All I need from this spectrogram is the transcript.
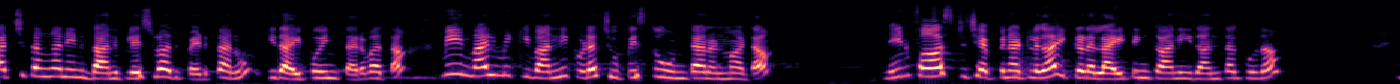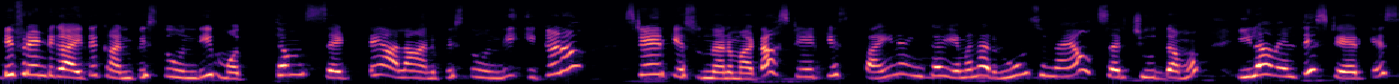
ఖచ్చితంగా నేను దాని ప్లేస్లో అది పెడతాను. ఇది అయిపోయిన తర్వాత మీన్ వైల్ మీకు ఇవన్నీ కూడా చూపిస్తూ ఉంటానన్నమాట. నేను ఫస్ట్ చెప్పినట్లుగా ఇక్కడ లైటింగ్ కానీ ఇదంతా కూడా డిఫరెంట్గా అయితే కనిపిస్తూ ఉంది. మొత్తం సెట్టే అలా అనిపిస్తూ ఉంది. ఇక్కడ స్టేర్ కేస్ ఉందన్నమాట. స్టేర్ కేస్ పైన ఇంకా ఏమైనా రూమ్స్ ఉన్నాయా? ఒకసారి చూద్దాము. ఇలా వెళ్తే స్టేర్ కేస్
